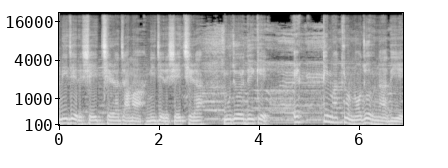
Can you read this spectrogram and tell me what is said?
নিজের সেই ছেঁড়া জামা, নিজের সেই ছেঁড়া মুজোর দিকে একটি মাত্র নজর না দিয়ে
